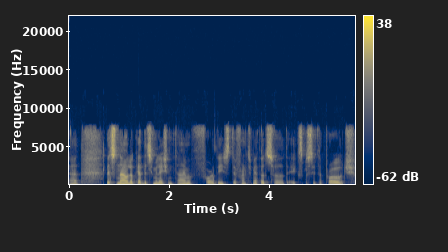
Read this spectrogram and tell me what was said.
that. Let's now look at the simulation time for these different methods. So the explicit approach,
